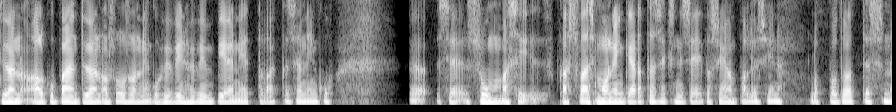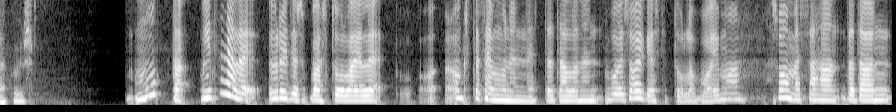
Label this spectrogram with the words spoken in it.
työn, alkupään työn osuus on niin kuin hyvin, hyvin pieni, että vaikka se, niin kuin, se summa kasvaisi moninkertaiseksi, niin se ei tosiaan paljon siinä lopputuotteessa näkyisi. Mutta mitä tälle yritysvastuulaille, onko tämä semmoinen, että tällainen voisi oikeasti tulla voimaan? Suomessahan tätä on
